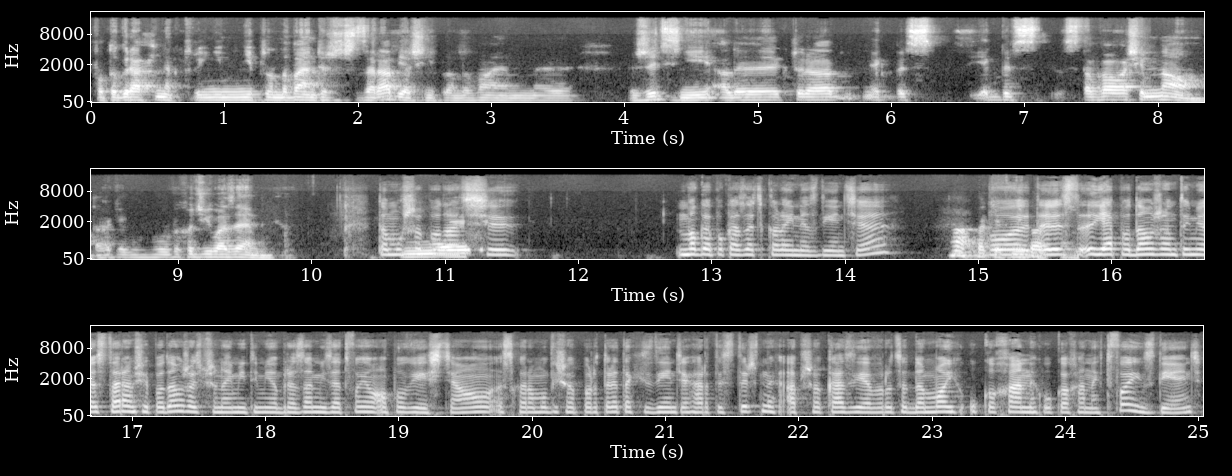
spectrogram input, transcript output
fotografii, na której nie, nie planowałem też zarabiać, nie planowałem e, żyć z niej, ale która jakby, jakby stawała się mną, tak, jakby wychodziła ze mnie. To muszę podać. Y, mogę pokazać kolejne zdjęcie? A, tak bo ja podążam tymi, staram się podążać przynajmniej tymi obrazami za Twoją opowieścią, skoro mówisz o portretach i zdjęciach artystycznych, a przy okazji ja wrócę do moich ukochanych, ukochanych Twoich zdjęć.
